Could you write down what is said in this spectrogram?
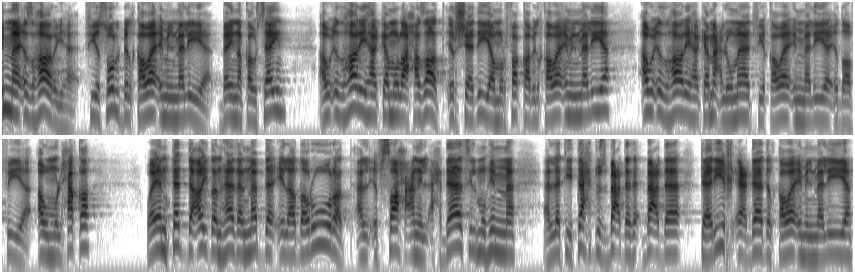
إما إظهارها في صلب القوائم المالية بين قوسين أو إظهارها كملاحظات إرشادية مرفقة بالقوائم المالية أو إظهارها كمعلومات في قوائم مالية إضافية أو ملحقة. ويمتد أيضا هذا المبدأ إلى ضرورة الإفصاح عن الأحداث المهمة التي تحدث بعد بعد تاريخ إعداد القوائم المالية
